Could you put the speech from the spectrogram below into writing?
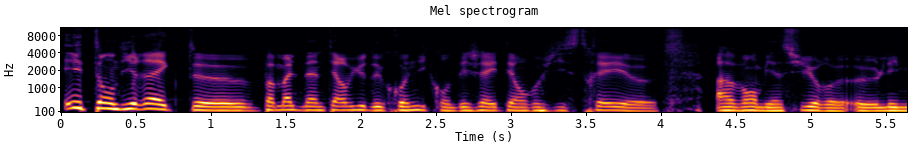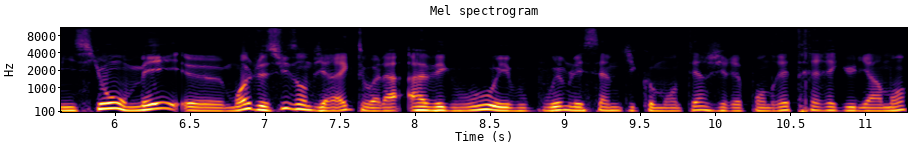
est en direct. Euh, pas mal d'interviews de chroniques ont déjà été enregistrées euh, avant bien sûr l'émission, mais moi je suis en direct voilà, avec vous et vous pouvez me laisser un petit commentaire, j'y répondrai très régulièrement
